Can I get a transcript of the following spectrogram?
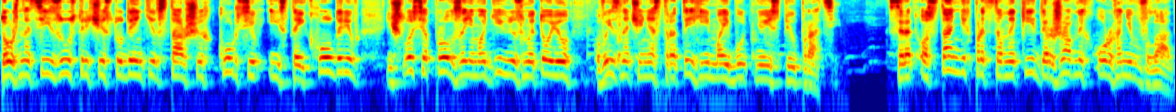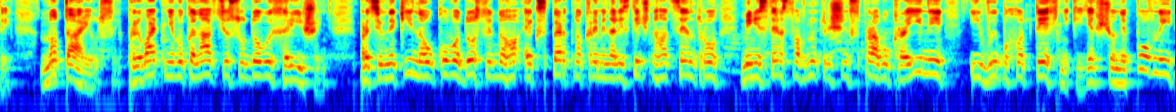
Тож на цій зустрічі студентів старших курсів і стейкхолдерів йшлося про взаємодію з метою визначення стратегії майбутньої співпраці. Серед останніх представники державних органів влади, нотаріуси, приватні виконавці судових рішень, працівники науково-дослідного експертно-криміналістичного центру Міністерства внутрішніх справ України і вибухотехніки, якщо не повний,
